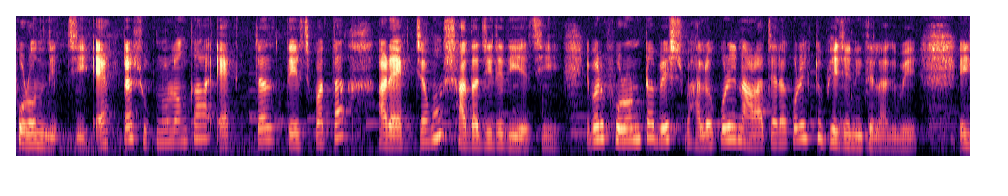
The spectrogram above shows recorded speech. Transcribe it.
ফোড়ন দিচ্ছি। একটা শুকনো লঙ্কা, একটা তেজপাতা আর এক চামচ সাদা জিরে দিয়েছি। এবার ফোড়নটা বেশ ভালো করে নাড়াচাড়া করে একটু ভেজে নিতে লাগবে। এই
